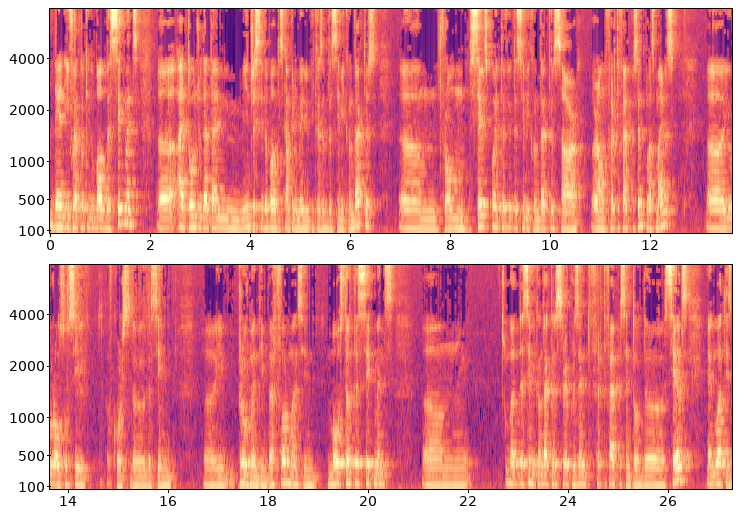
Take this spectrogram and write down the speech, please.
Then if we are talking about the segments, uh, I told you that I'm interested about this company mainly because of the semiconductors. Um, from sales point of view, the semiconductors are around 35% plus minus. Uh, you also see, of course, the, the same uh, improvement in performance in most of the segments. Um, but the semiconductors represent 35% of the sales and what is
